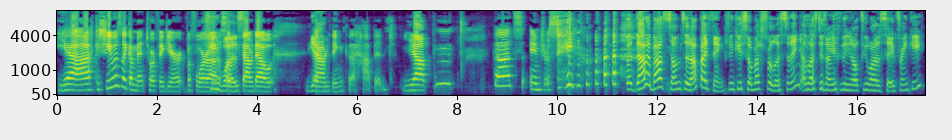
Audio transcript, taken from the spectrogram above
Yeah, because she was like a mentor figure before She uh, Sophie was. found out Yeah, everything that happened. Yep. Mm, that's interesting. but that about sums it up. I think. Thank you so much for listening. Unless there's anything else you want to say, Frankie.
